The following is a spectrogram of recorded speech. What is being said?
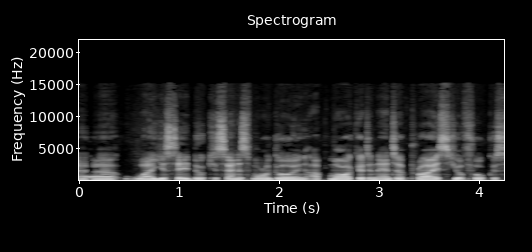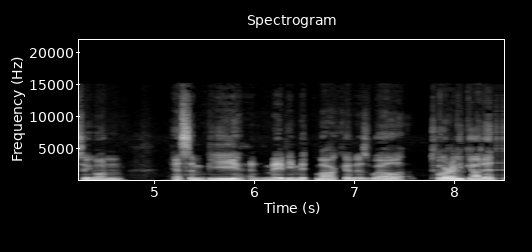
uh, while you say docusign is more going up market and enterprise you're focusing on smb and maybe mid market as well totally Correct. got it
